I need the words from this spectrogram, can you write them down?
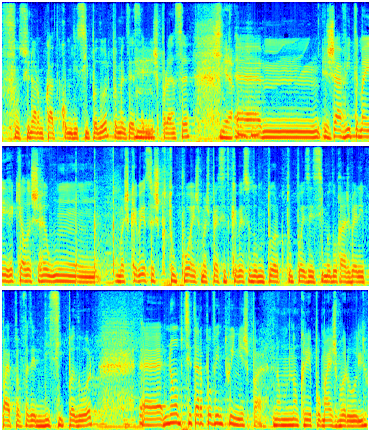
funcionar um bocado como dissipador, pelo menos essa é a minha hum. esperança. Yeah. Uh, já vi também aquelas, um, umas cabeças que tu pões, uma espécie de cabeça do motor que tu pões em cima do Raspberry Pi para fazer dissipador. não apetecia estar a pôr ventoinhas, pá. Não, não queria pôr mais barulho.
